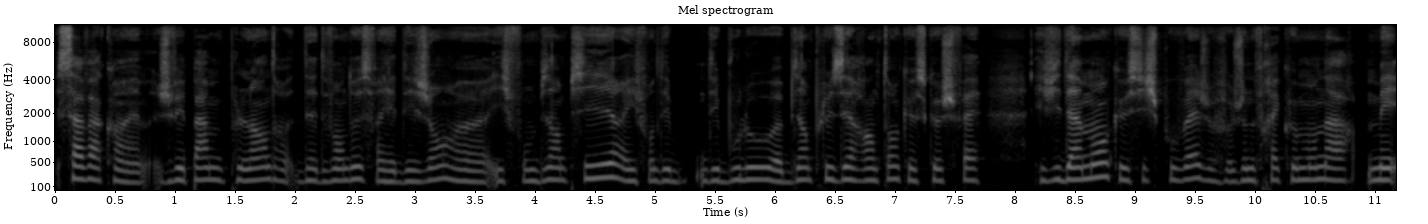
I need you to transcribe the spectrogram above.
ça va quand même. Je vais pas me plaindre d'être vendeuse. Enfin, il y a des gens, euh, ils font bien pire ils font des, des, boulots euh, bien plus éreintants que ce que je fais. Évidemment que si je pouvais, je, je ne ferais que mon art. Mais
